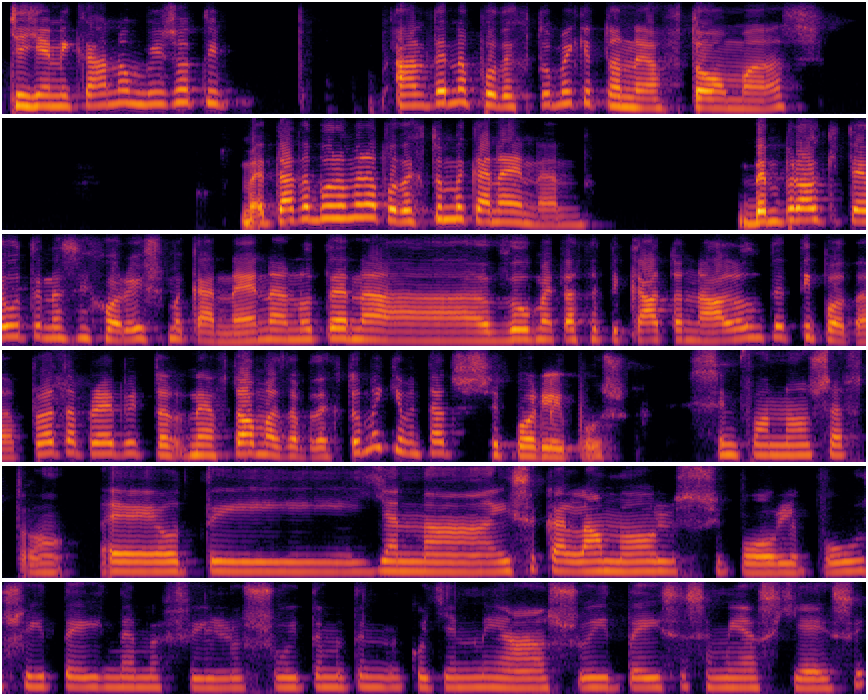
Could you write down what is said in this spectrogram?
Και γενικά νομίζω ότι αν δεν αποδεχτούμε και τον εαυτό μας, μετά δεν μπορούμε να αποδεχτούμε κανέναν. Δεν πρόκειται ούτε να συγχωρήσουμε κανέναν, ούτε να δούμε τα θετικά των άλλων, ούτε τίποτα. Πρώτα πρέπει τον εαυτό μας να αποδεχτούμε και μετά τους υπολείπους. Συμφωνώ σε αυτό, ε, ότι για να είσαι καλά με όλους τους υπόλοιπους, είτε είναι με φίλους σου, είτε με την οικογένειά σου, είτε είσαι σε μία σχέση,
